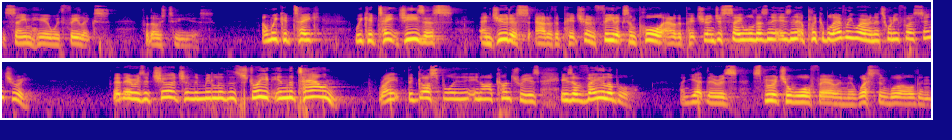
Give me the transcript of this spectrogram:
The same here with Felix for those two years. And we could take, we could take Jesus and Judas out of the picture and Felix and Paul out of the picture and just say, well, doesn't it, isn't it applicable everywhere in the 21st century? That there is a church in the middle of the street in the town, right? The gospel in, in our country is, is available. And yet there is spiritual warfare in the Western world and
